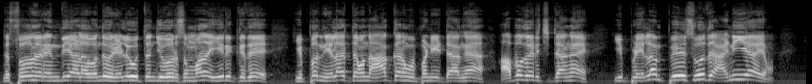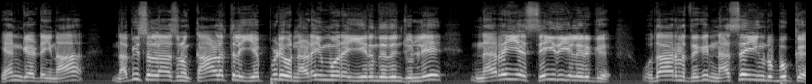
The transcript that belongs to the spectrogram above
இந்த சுதந்திர இந்தியாவில் வந்து ஒரு எழுபத்தஞ்சு வருஷமாக தான் இருக்குது. இப்போ நிலத்தை வந்து ஆக்கிரமிப்பு பண்ணிட்டாங்க அபகரிச்சிட்டாங்க. இப்படியெல்லாம் பேசுவது அநியாயம். ஏன்னு கேட்டிங்கன்னா நபிசுல்லாசனம் காலத்தில் எப்படி ஒரு நடைமுறை இருந்ததுன்னு சொல்லி நிறைய செய்திகள் இருக்குது உதாரணத்துக்கு நசைங்கிற புக்கு.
